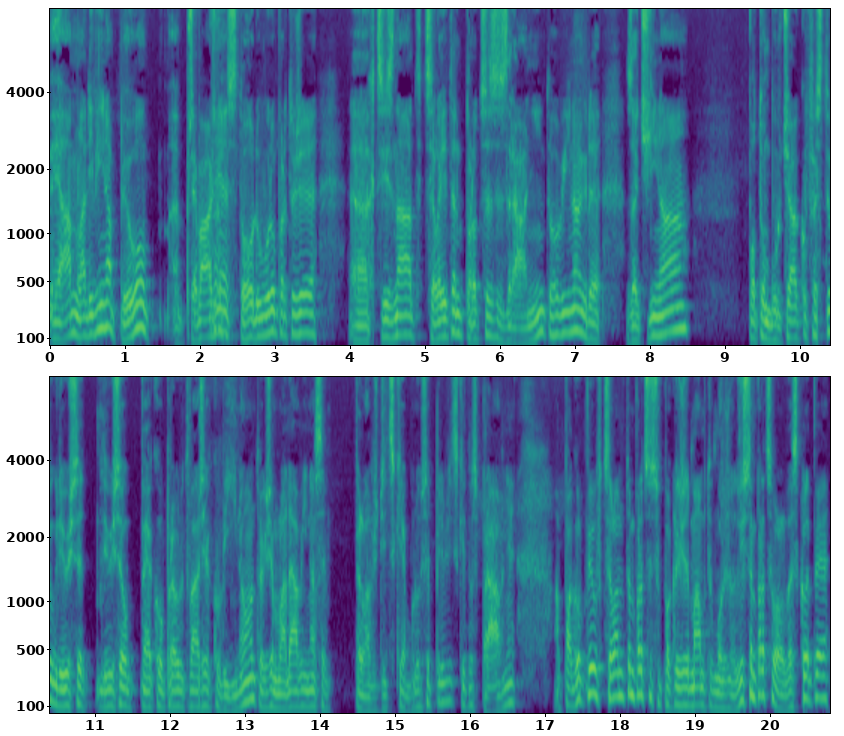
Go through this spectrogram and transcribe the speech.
Já mladý vína piju eh, převážně z toho důvodu, protože eh, chci znát celý ten proces zrání toho vína, kde začíná po tom Burčáku festu, kdy už se, kdy už se jako opravdu tváří jako víno, takže mladá vína se pila vždycky a budu se pít vždycky to správně. A pak ho piju v celém tom procesu, pak, když mám tu možnost. Když jsem pracoval ve sklepě,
